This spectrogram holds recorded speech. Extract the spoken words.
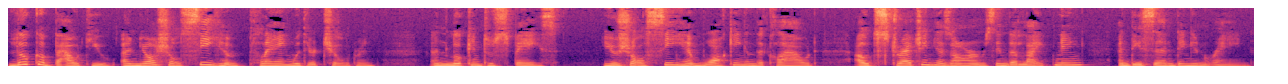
look about you, and you shall see him playing with your children. And look into space, you shall see him walking in the cloud outstretching his arms in the lightning and descending in rain.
